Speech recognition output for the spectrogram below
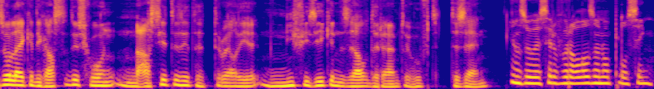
zo lijken de gasten dus gewoon naast je te zitten, terwijl je niet fysiek in dezelfde ruimte hoeft te zijn. En zo is er voor alles een oplossing.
